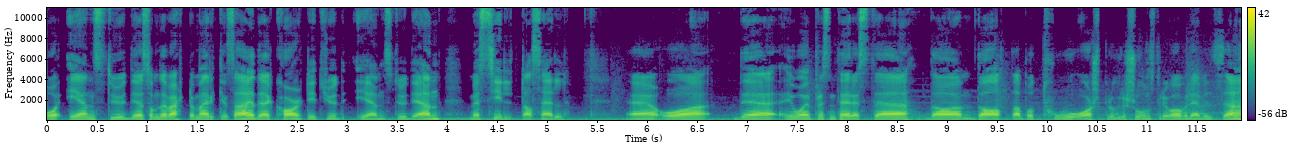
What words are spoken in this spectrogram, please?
Og én studie som det er verdt å merke seg, det er CARTitude 1-studien med Siltacell. Eh, og det, I år presenteres det da data på to års progresjonsfri overlevelse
